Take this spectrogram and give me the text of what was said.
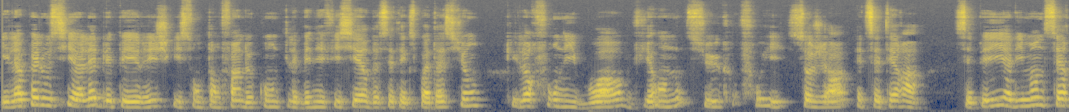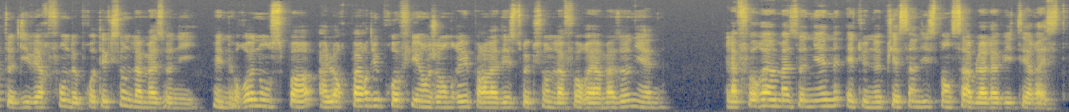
Il appelle aussi à l'aide les pays riches qui sont en fin de compte les bénéficiaires de cette exploitation, qui leur fournit bois, viande, sucre, fruits, soja, etc. Ces pays alimentent certes divers fonds de protection de l'Amazonie, mais ne renoncent pas à leur part du profit engendré par la destruction de la forêt amazonienne. La forêt amazonienne est une pièce indispensable à la vie terrestre.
